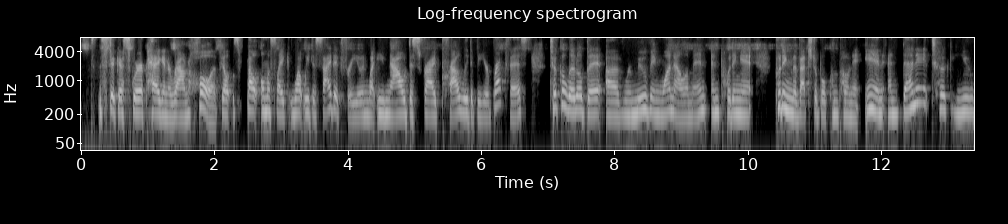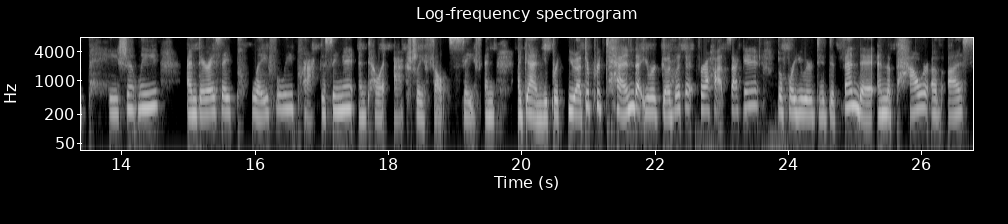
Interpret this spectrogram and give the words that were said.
stick a square peg in a round hole. It felt, felt almost like what we decided for you and what you now describe proudly to be your breakfast took a little bit of removing one element and putting it, putting the vegetable component in. And then it took you patiently and dare I say, playfully practicing it until it actually felt safe. And again, you pre- you had to pretend that you were good with it for a hot second before you were to defend it. And the power of us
